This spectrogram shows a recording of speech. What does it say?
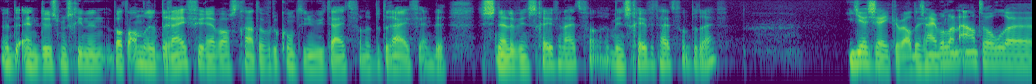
En dus misschien een wat andere drijfveer hebben als het gaat over de continuïteit van het bedrijf en de, de snelle winstgevendheid van, winstgevendheid van het bedrijf? Jazeker wel. Er zijn wel een aantal uh,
